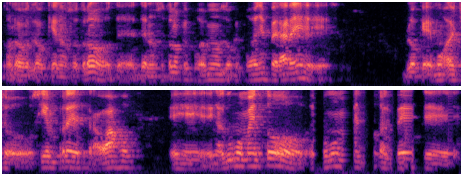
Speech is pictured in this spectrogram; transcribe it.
lo, que nosotros, de, nosotros lo que podemos, lo que pueden esperar es, lo que hemos hecho siempre, trabajo. Eh, en algún momento, en un momento tal vez eh,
